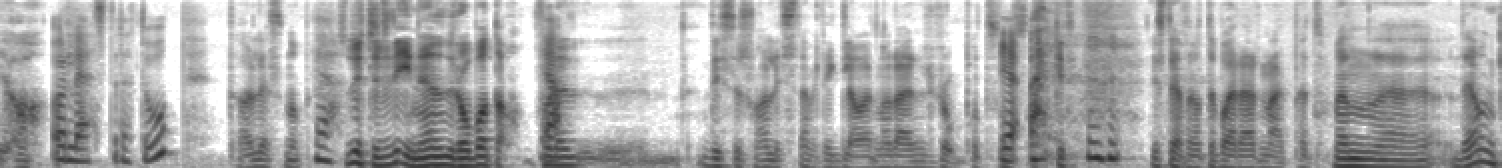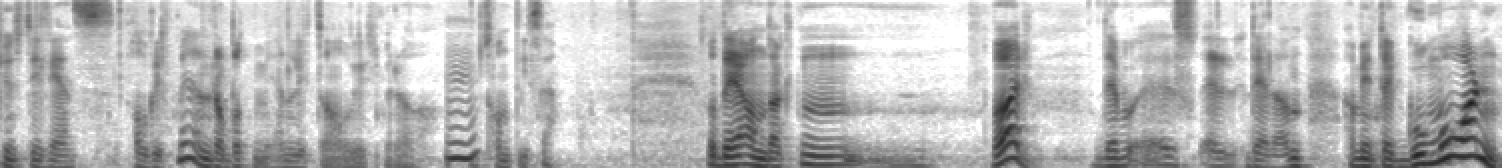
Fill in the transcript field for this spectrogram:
Ja, og leste dette opp. da leste den opp. Ja. Så dytter de det inn i en robot, da. For det, disse journalistene er veldig glad når det er en robot som snakker, i stedet for at det bare er en iPad. Men uh, det er jo en kunstig intelligens-algoritme, en robot med en litt sånn algoritmer og Mm. sånt i seg. Og det andakten var, deler av den, han begynte 'God morgen'.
